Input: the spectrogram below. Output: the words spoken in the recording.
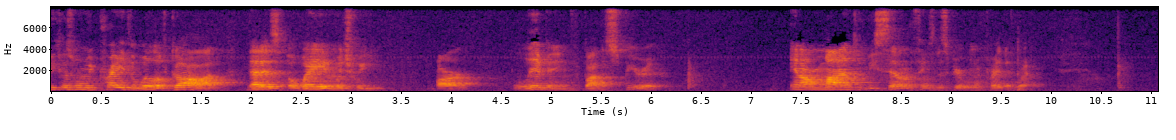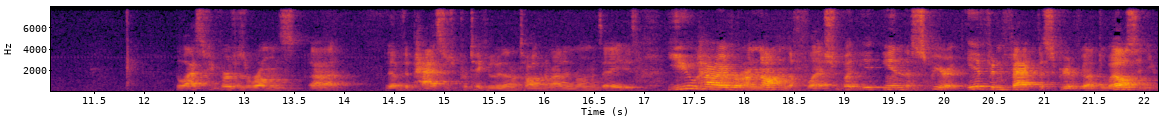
Because when we pray the will of God, that is a way in which we are living by the Spirit. And our mind can be set on the things of the Spirit when we pray that way. The last few verses of Romans, uh, of the passage particularly that I'm talking about in Romans 8 is, You, however, are not in the flesh, but in the Spirit, if in fact the Spirit of God dwells in you.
